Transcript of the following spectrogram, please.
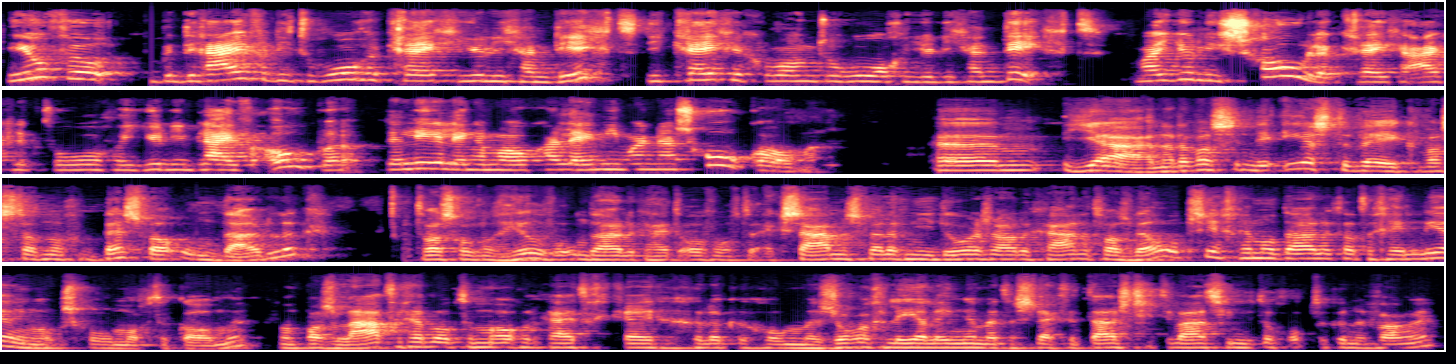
Heel veel bedrijven die te horen kregen, jullie gaan dicht, die kregen gewoon te horen, jullie gaan dicht. Maar jullie scholen kregen eigenlijk te horen, jullie blijven open. De leerlingen mogen alleen niet meer naar school komen. Um, ja, nou dat was in de eerste week was dat nog best wel onduidelijk. Het was ook nog heel veel onduidelijkheid over of de examens wel of niet door zouden gaan. Het was wel op zich helemaal duidelijk dat er geen leerlingen op school mochten komen. Want pas later hebben we ook de mogelijkheid gekregen, gelukkig, om eh, zorgleerlingen met een slechte thuissituatie nu toch op te kunnen vangen.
